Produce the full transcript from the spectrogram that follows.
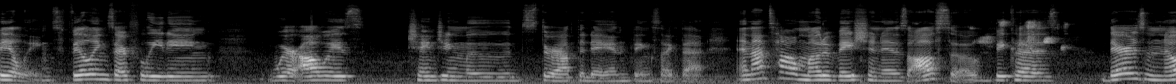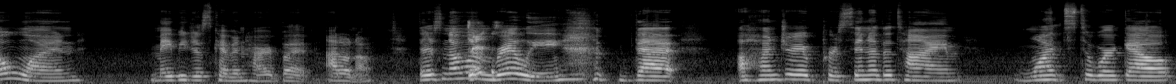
feelings. Feelings are fleeting. We're always changing moods throughout the day and things like that. And that's how motivation is also because there's no one, maybe just Kevin Hart, but I don't know. There's no one really that a hundred percent of the time wants to work out,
